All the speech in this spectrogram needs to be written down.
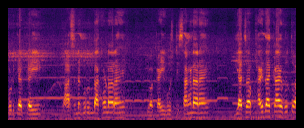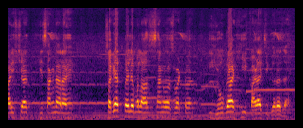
थोडक्यात काही आसनं करून दाखवणार आहे किंवा काही गोष्टी सांगणार आहे. याचा फायदा काय होतो आयुष्यात हे सांगणार आहे. सगळ्यात पहिले मला असं सांगावं असं वाटतं की योगा ही काळाची गरज आहे.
